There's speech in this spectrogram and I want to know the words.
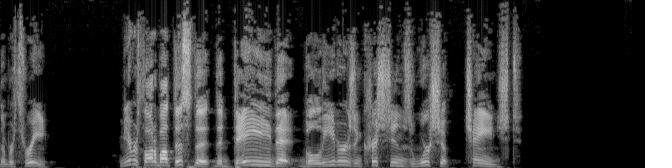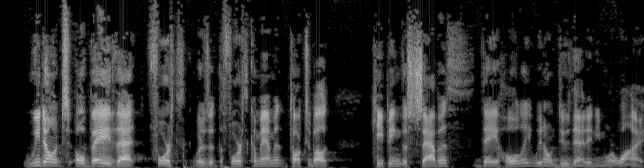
Number three, have you ever thought about this? The, the day that believers and Christians worship changed. We don't obey that fourth, what is it, the fourth commandment? Talks about keeping the Sabbath day holy. We don't do that anymore. Why?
